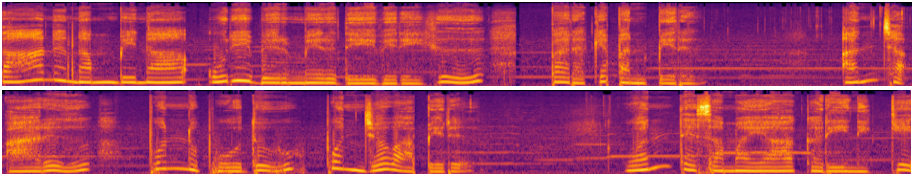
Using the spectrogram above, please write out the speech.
ತಾನು ನಂಬಿನ ಉರಿ ಬೆರ್ಮೆರು ದೇವರಿಗ್ ಪರಕೆ ಪನ್ಪೆರು. ಅಂಚ ಆರು ಪೊನ್ನು ಪೋದು ಪೊಂಜವಾಪೆರು ಒಂತೆ ಸಮಯ ಕರೀನಿಕ್ಕೆ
